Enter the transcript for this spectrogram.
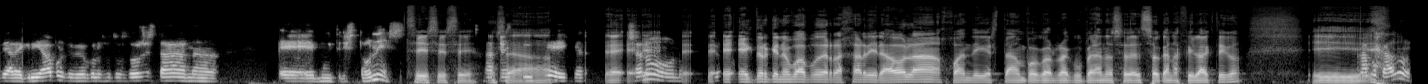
de, alegría porque veo que los otros dos están... Eh, muy tristones. Sí, sí, sí. O sea, Héctor que no va a poder rajar de ir a Ola, Juan Dig está un poco recuperándose del shock anafiláctico. Y... Algo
